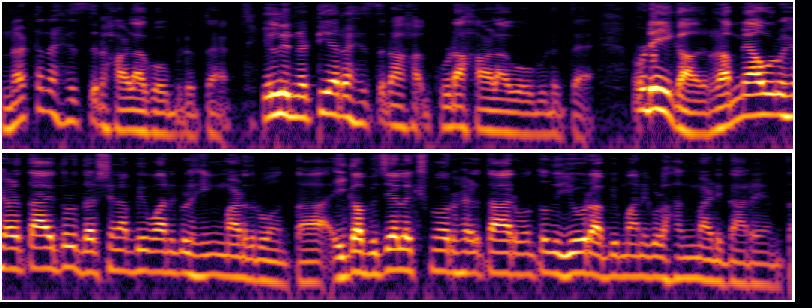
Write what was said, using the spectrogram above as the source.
ನಟರ ಹೆಸರು ಹಾಳಾಗೋಗ್ಬಿಡುತ್ತೆ. ಇಲ್ಲಿ ನಟಿಯರ ಹೆಸರು ಕೂಡ ಹಾಳಾಗೋಗ್ಬಿಡುತ್ತೆ. ನೋಡಿ ಈಗ ರಮ್ಯಾ ಅವರು ಹೇಳ್ತಾ ಇದ್ರು, ದರ್ಶನ ಅಭಿಮಾನಿಗಳು ಹಿಂಗೆ ಮಾಡಿದ್ರು ಅಂತ. ಈಗ ವಿಜಯಲಕ್ಷ್ಮಿ ಅವರು ಹೇಳ್ತಾ ಇರುವಂಥದ್ದು ಇವರ ಅಭಿಮಾನಿಗಳು ಹಂಗೆ ಮಾಡಿದ್ದಾರೆ ಅಂತ.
